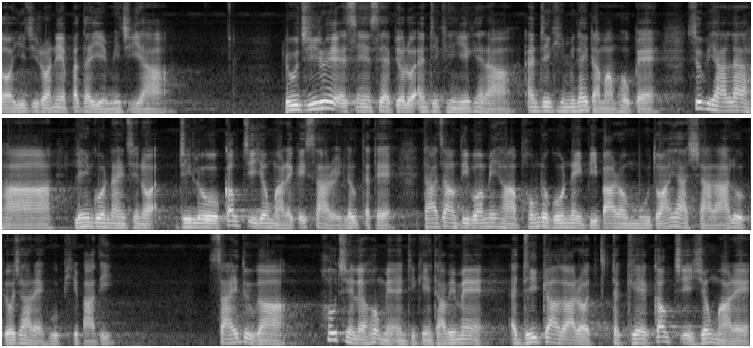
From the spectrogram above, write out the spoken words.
သောရေကြီးတော်နှင့်ပတ်သက်၍မိကြီးအား လူကြီးတွေအစဉ်အဆက်ပြောလို့အန်တီခင်ရေးခဲ့တာအန်တီခင်မိလိုက်တာမှမဟုတ်ပဲစုဖျားလက်ဟာလင်းကိုနိုင်ချင်တော့ဒီလိုကောက်ကြည့်ရုံမာတဲ့ကိစ္စတွေလုပ်တတ်တဲ့ဒါကြောင့်ဒီဘောမင်းဟာဖုံးတကိုးနှိပ်ပြီးပါတော့မူသွားရရှာတာလို့ပြောကြတယ်ဟုဖြေပါသည်စိုင်းသူကဟုတ်ချင်လဲဟုတ်မယ်အန်တီခင်ဒါပေမဲ့အဓိကကတော့တကယ်ကောက်ကြည့်ရုံမာတဲ့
